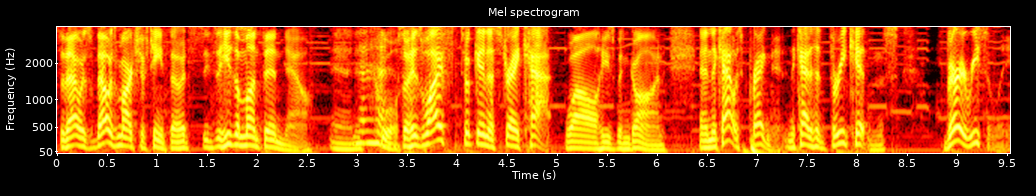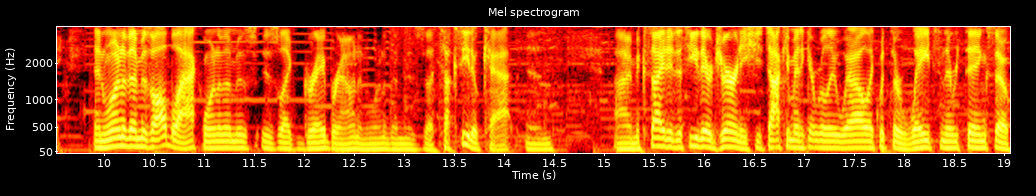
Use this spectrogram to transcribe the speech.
So that was that was March 15th. So it's, it's he's a month in now, and it's cool. So his wife took in a stray cat while he's been gone, and the cat was pregnant. And the cat has had three kittens very recently, and one of them is all black, one of them is is like gray brown, and one of them is a tuxedo cat. And I'm excited to see their journey. She's documenting it really well, like with their weights and everything. So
